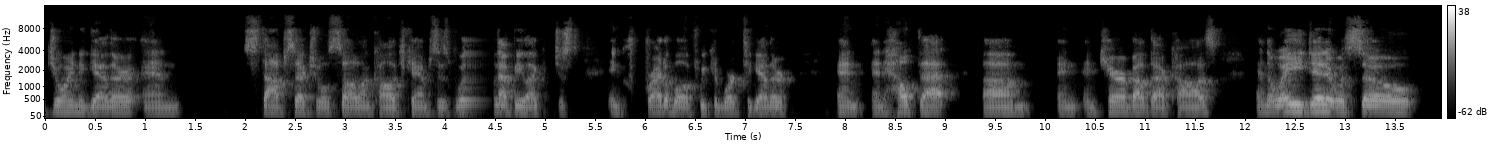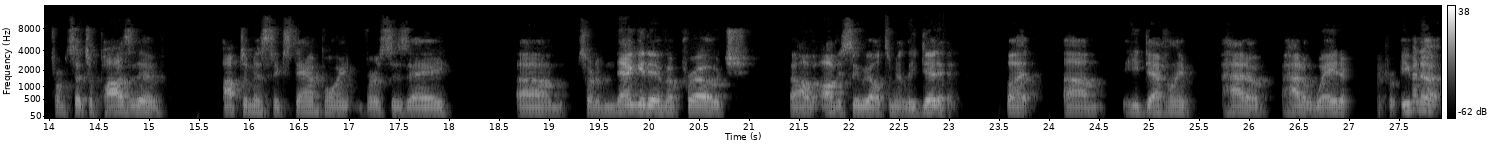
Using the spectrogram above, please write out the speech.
join together and stop sexual assault on college campuses? Wouldn't that be like just incredible if we could work together and and help that um, and and care about that cause? And the way he did it was so from such a positive optimistic standpoint versus a um, sort of negative approach obviously we ultimately did it. But um, he definitely had a had a way to even a,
